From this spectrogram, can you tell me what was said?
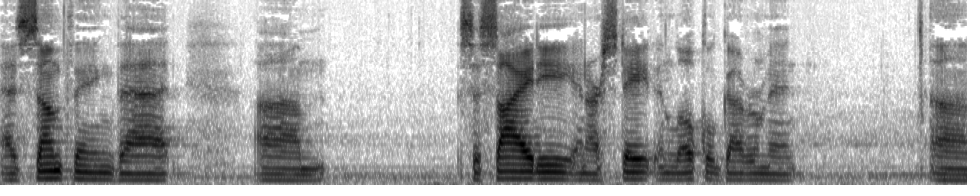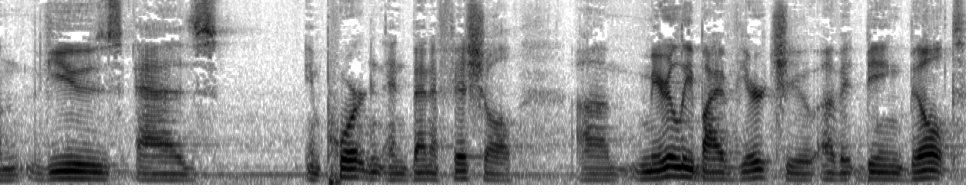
as something that um, society and our state and local government um, views as important and beneficial um, merely by virtue of it being built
